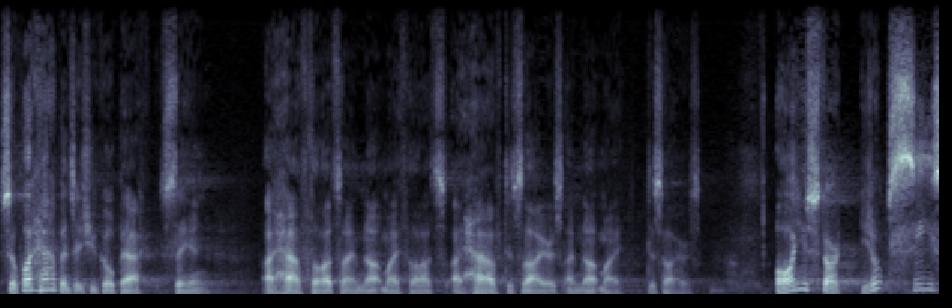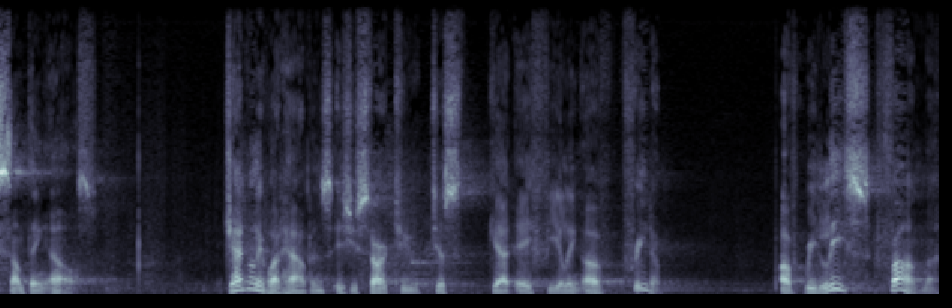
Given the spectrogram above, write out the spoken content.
So, what happens is you go back saying, I have thoughts, I am not my thoughts, I have desires, I'm not my desires? All you start, you don't see something else. Generally, what happens is you start to just get a feeling of freedom, of release from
